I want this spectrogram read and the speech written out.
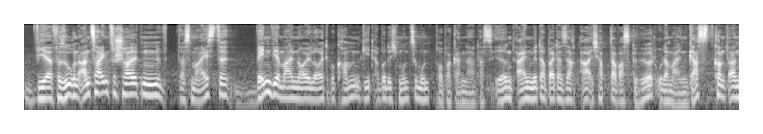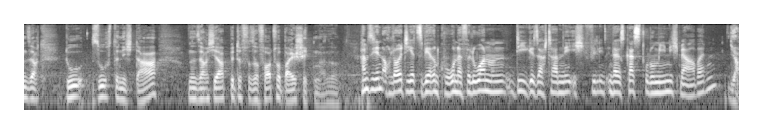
Wir versuchen Anzeigen zu schalten. Das meiste wenn wir mal neue Leute bekommen, geht aber durch Mund-zu-Mund-Propaganda, dass irgendein Mitarbeiter sagt, ah, ich habe da was gehört oder mal ein Gast kommt an und sagt, du suchst du nicht da. Und dann sage ich, ja, bitte sofort vorbeischicken. Also. Haben Sie denn auch Leute jetzt während Corona verloren, die gesagt haben, nee, ich will in der Gastronomie nicht mehr arbeiten? Ja,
